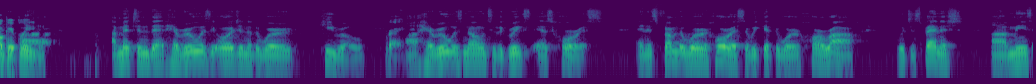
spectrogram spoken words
Okay, please. Uh, I mentioned that Heru is the origin of the word hero. Right. Uh, Heru is known to the Greeks as Horus, and it's from the word Horus that we get the word hora, which in Spanish uh, means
